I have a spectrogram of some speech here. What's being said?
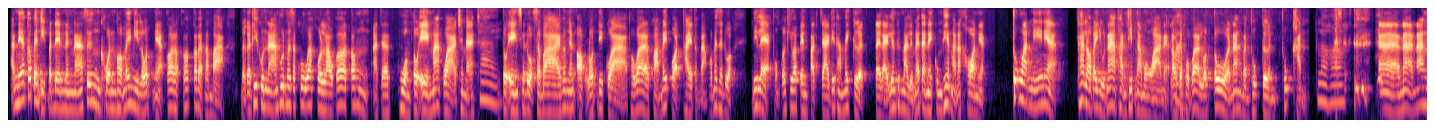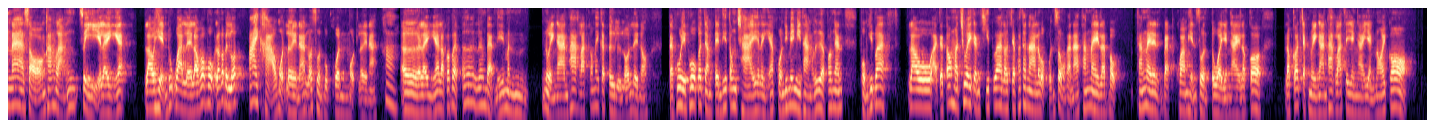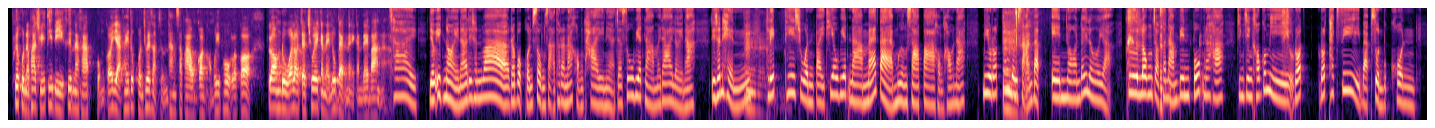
อันเนี้ยก็เป็นอีกประเด็นหนึ่งนะ ซึ่งคนพอไม่มีรถเนี่ยก็ก็ก็แบบลำบาก เหมือนกับที่คุณน้ำพูดเมื่อสักครู่ว่าคนเราก็ต้องอาจจะห่วงตัวเองมากกว่าใช่ไหมใช่ ตัวเองสะดวกสบายเพราะงั้นออกรถดีกว่า เพราะว่าความไม่ปลอดภัยต่างๆเพราะไม่สะดวกนี่แหละ ผมก็คิดว่าเป็นปัจจัยที่ทำให้เกิดหลาย ๆ เรื่องขึ้นมาหรือแม้แต่ในกรุงเทพมหานครเนี่ย ทุกวันนี้เนี่ย ถ้าเราไปอยู่หน้าพันทิพย์งามวงวานเนี่ย เราจะพบว่ารถตู้นั่งบรรทุกเกินทุกคันเหรอคะอ่าหน้านั่งหน้าสองข้างหลังสี่อะไรอย่างเงี้ย เราเห็นทุกวันเลย เราก็แล้วก็เป็นรถป้ายขาวหมดเลยนะรถส่วนบุคคลหมดเลยนะค่ะเอออะไรอย่างเงี้ยเราก็แบบเออ เรื่องแบบนี้มันหน่วยงานภาครัฐก็ไม่กระตือหรือร้นเลยเนาะแต่ผู้บริโภคก็จำเป็นที่ต้องใช้อะไรเงี้ย คนที่ไม่มีทางเลือก เพราะงั้นผมคิดว่าเราอาจจะต้องมาช่วยกันคิดว่าเราจะพัฒนาระบบขนส่งสาธารณะทั้งในระบบทั้งในแบบความเห็นส่วนตัวยังไง แล้วก็แล้วก็จากหน่วยงานภาครัฐจะยังไงอย่างน้อยก็เพื่อคุณภาพชีวิตที่ดีขึ้นนะครับ ผมก็อยากให้ทุกคนช่วยสนับสนุนทางสภาองค์กรของผู้บริโภค แล้วก็ลองดูว่าเราจะช่วยกันในรูปแบบไหนกันได้บ้างนะใช่ เดี๋ยวอีกหน่อยนะ ดิฉันว่าระบบขนส่งสาธารณะของไทยเนี่ยจะสู้เวียดนามไม่ได้เลยนะ ดิฉันเห็นคลิปที่ชวนไปเที่ยวเวียดนามแม้แต่เมืองซาปาของเขานะ มีรถตู้โดยสารแบบเอนนอนได้เลยอะ่ะ คือลงจากสนามบินปุ๊บนะคะ จริง ๆเขาก็มีรถรถแท็กซี่แบบส่วนบุคคล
